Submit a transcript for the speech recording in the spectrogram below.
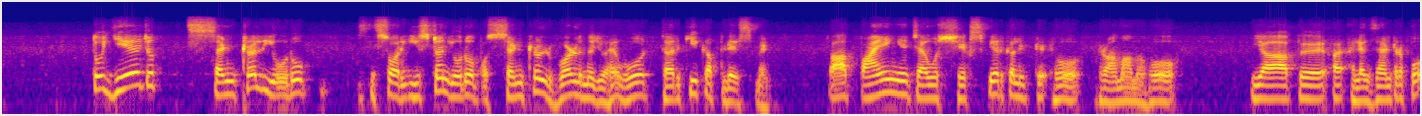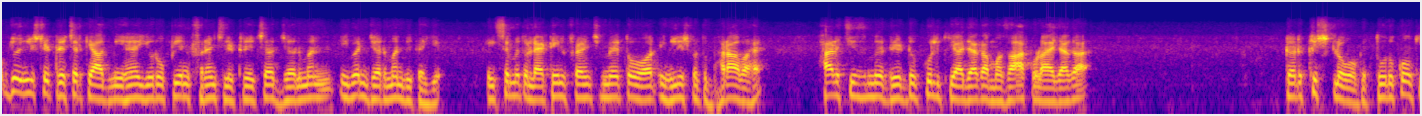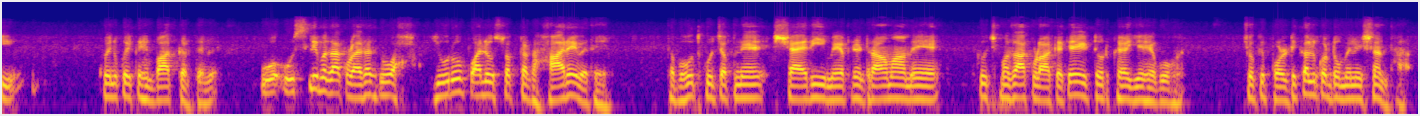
तो ये जो central Europe sorry eastern Europe और सेंट्रल वर्ल्ड में जो है, वो टर्की का प्लेसमेंट तो आप पाएँगे, चाहे वो शेक्सपियर का हो ड्रामा में हो, या आप अलेक्जेंडर पोप जो इंग्लिश लिटरेचर के आदमी हैं European French literature German even German भी कहिए। इस समय तो लैटिन फ्रेंच में तो और इंग्लिश में तो भरा हुआ है। हर चीज़ में रेडिकुल किया जाएगा, मज़ाक उड़ाया जाएगा। टर्किश लोगों के, तुर्कों की, कोई ना कोई कहीं बात करते हुए, वो इसलिए मज़ाक उड़ाया था कि वो यूरोप वाले उस वक्त तक हारे हुए थे। तो बहुत कुछ अपने शायरी में, अपने ड्रामा में कुछ मज़ाक उड़ा के, कि तुर्क है, ये है, वो है क्योंकि पॉलिटिकल को डोमिनेशन था।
